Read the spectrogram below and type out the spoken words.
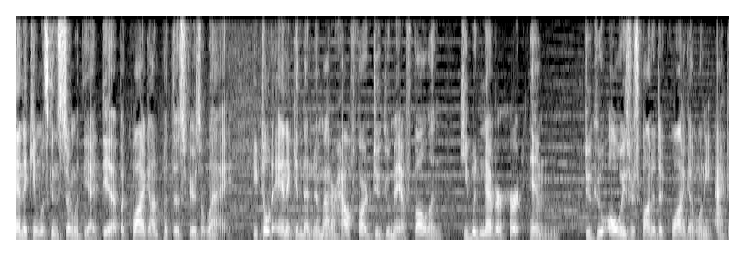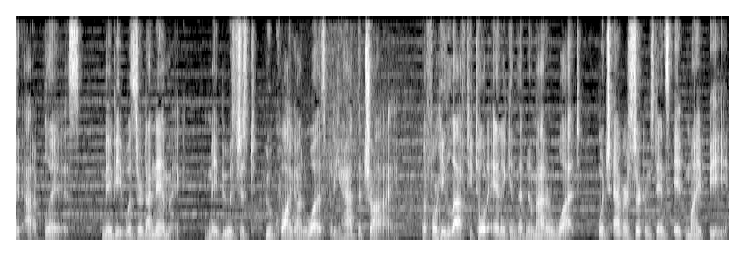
Anakin was concerned with the idea, but Qui-Gon put those fears away. He told Anakin that no matter how far Dooku may have fallen, he would never hurt him. Dooku always responded to Qui-Gon when he acted out of place. Maybe it was their dynamic, Maybe it was just who Qui Gon was, but he had to try. Before he left, he told Anakin that no matter what, whichever circumstance it might be,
